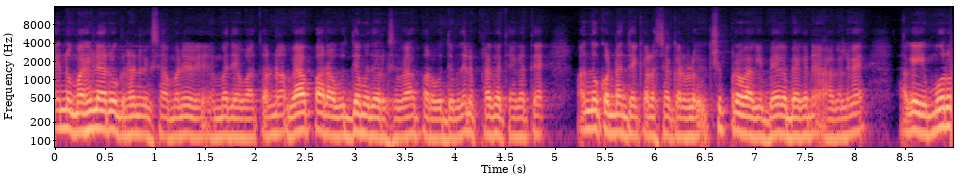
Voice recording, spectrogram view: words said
ಇನ್ನು ಮಹಿಳೆಯರು ಗೃಹಿಣಿಗೆ ಸಹ ಮನೆಯಲ್ಲಿ ನೆಮ್ಮದಿಯ ವಾತಾವರಣ, ವ್ಯಾಪಾರ ಉದ್ಯಮದವರಿಗೆ ಸಹ ವ್ಯಾಪಾರ ಉದ್ಯಮದಲ್ಲಿ ಪ್ರಗತಿ ಆಗುತ್ತೆ. ಅಂದುಕೊಂಡಂತೆ ಕೆಲಸ ಕಾರ್ಯಗಳು ಕ್ಷಿಪ್ರವಾಗಿ ಬೇಗ ಬೇಗನೆ ಆಗಲಿವೆ. ಹಾಗೆ ಈ ಮೂರು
